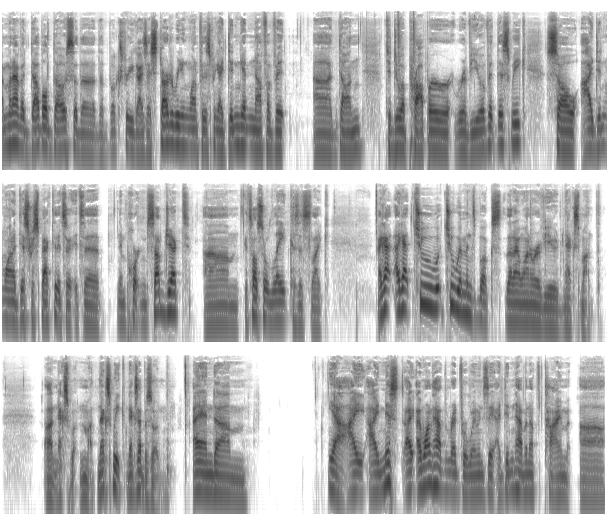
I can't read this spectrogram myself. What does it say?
I'm gonna have a double dose of the the books for you guys. I started reading one for this week. I didn't get enough of it uh, done to do a proper review of it this week, so I didn't want to disrespect it. It's a it's a an important subject. Um, it's also late because it's like I got I got two two women's books that I want to review next month. uh, next month, next week, next episode. And, um, yeah, I, I missed, I, I wanted to have them read for Women's Day. I didn't have enough time. Uh,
